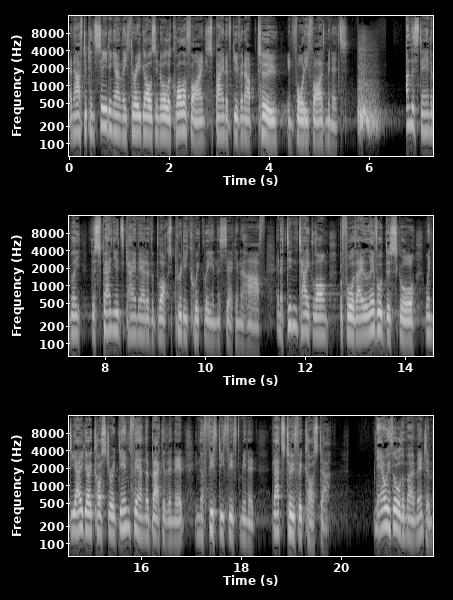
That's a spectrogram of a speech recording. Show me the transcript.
and after conceding only three goals in all of qualifying, Spain have given up two in 45 minutes. Understandably, the Spaniards came out of the blocks pretty quickly in the second half, and it didn't take long before they levelled the score when Diego Costa again found the back of the net in the 55th minute. That's two for Costa. Now, with all the momentum,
